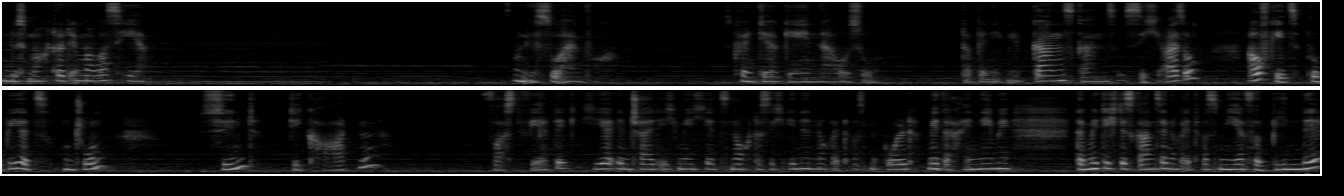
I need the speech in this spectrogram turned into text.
Und es macht halt immer was her. Und ist so einfach. Das könnt ihr genauso. Da bin ich mir ganz, ganz sicher. Also, auf geht's, probiert's. Und schon sind die Karten fast fertig. Hier entscheide ich mich jetzt noch, dass ich innen noch etwas mit Gold mit reinnehme, damit ich das Ganze noch etwas mehr verbinde.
